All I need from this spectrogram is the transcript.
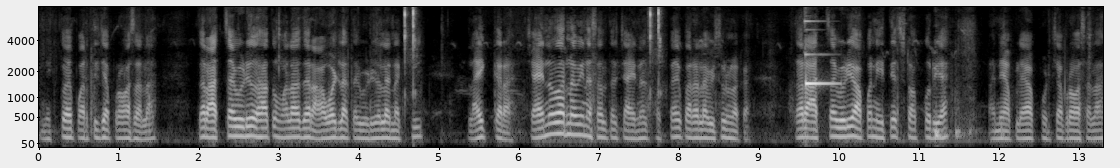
निघतो आहे परतीच्या प्रवासाला. तर आजचा व्हिडिओ हा तुम्हाला जर आवडला तर व्हिडिओला नक्की लाईक करा. चॅनलवर नवीन असाल तर चॅनल सबस्क्राईब करायला विसरू नका. तर आजचा व्हिडिओ आपण इथेच स्टॉप करूया आणि आपल्या पुढच्या प्रवासाला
